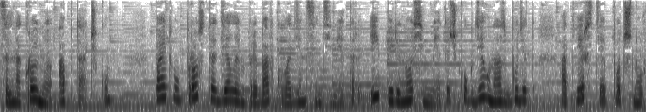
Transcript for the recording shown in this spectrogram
цельнокройную обтачку – Поэтому просто делаем прибавку в 1 см и переносим меточку, где у нас будет отверстие под шнур.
